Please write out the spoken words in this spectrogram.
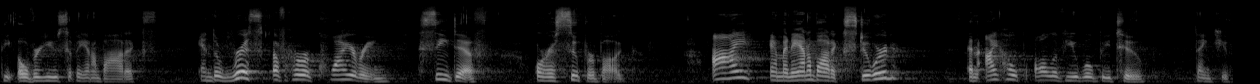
the overuse of antibiotics and the risk of her acquiring C. diff or a superbug. I am an antibiotic steward, and I hope all of you will be too. Thank you.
